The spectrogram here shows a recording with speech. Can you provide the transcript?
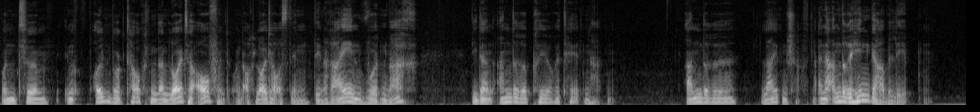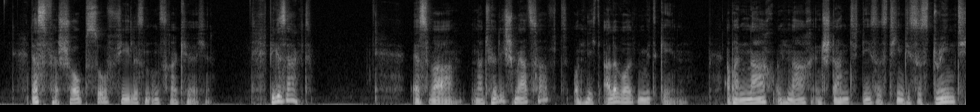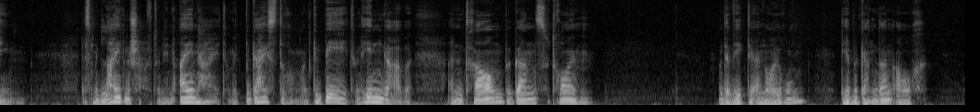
Und ähm, in Oldenburg tauchten dann Leute auf und, und auch Leute aus den, den Reihen wurden wach, die dann andere Prioritäten hatten, andere Leidenschaften, eine andere Hingabe lebten. Das verschob so vieles in unserer Kirche. Wie gesagt, es war natürlich schmerzhaft und nicht alle wollten mitgehen. Aber nach und nach entstand dieses Team, dieses Dream Team, das mit Leidenschaft und in Einheit und mit Begeisterung und Gebet und Hingabe einen Traum begann zu träumen. Und der Weg der Erneuerung, der begann dann auch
